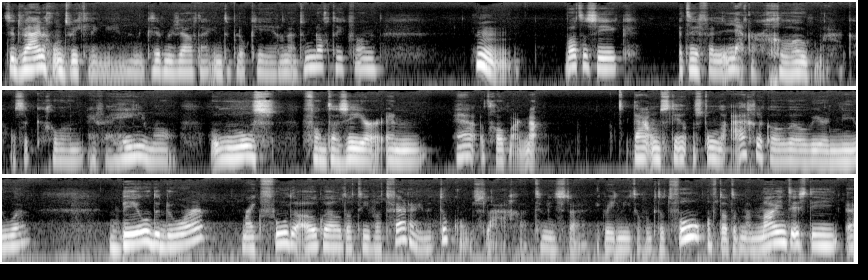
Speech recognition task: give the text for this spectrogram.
Zit weinig ontwikkeling in en ik zit mezelf daarin te blokkeren. Nou, toen dacht ik van, hmm, wat als ik het even lekker groot maak? Als ik gewoon even helemaal los fantaseer en het groot maak. Nou, daar ontstonden eigenlijk al wel weer nieuwe beelden door. Maar ik voelde ook wel dat die wat verder in de toekomst lagen. Tenminste, ik weet niet of ik dat voel of dat het mijn mind is die uh,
